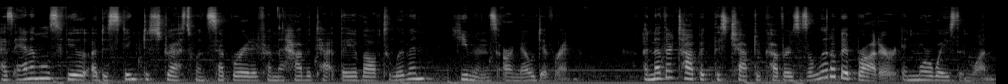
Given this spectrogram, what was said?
As animals feel a distinct distress when separated from the habitat they evolved to live in, humans are no different. Another topic this chapter covers is a little bit broader in more ways than one.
